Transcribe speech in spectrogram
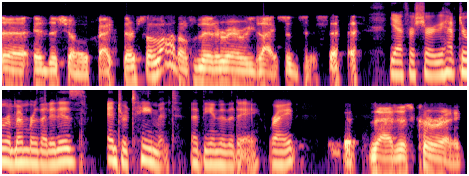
uh, in the show. In fact, there's a lot of literary licenses. yeah, for sure. You have to remember that it is entertainment at the end of the day, right? That is correct.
